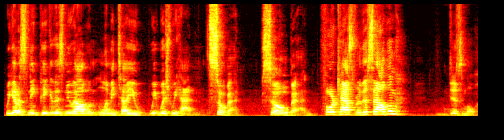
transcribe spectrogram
We got a sneak peek of this new album, and let me tell you, we wish we hadn't. So bad. So bad. Forecast for this album? Dismal.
